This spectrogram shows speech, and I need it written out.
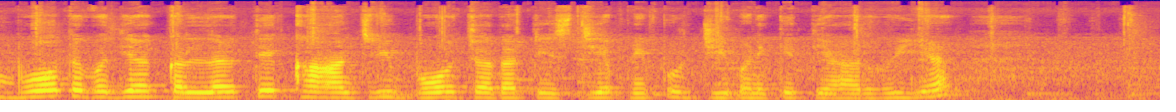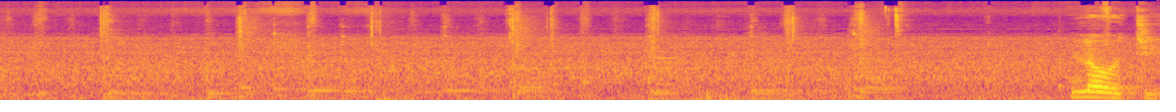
ਬਹੁਤ ਵਧੀਆ ਕਲਰ ਤੇ ਖਾਣ 'ਚ ਵੀ ਬਹੁਤ ਜ਼ਿਆਦਾ ਟੇਸਟੀ ਆਪਣੀ ਭੁਰਜੀ ਬਣ ਕੇ ਤਿਆਰ ਹੋਈ ਹੈ ਲਓ ਜੀ,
